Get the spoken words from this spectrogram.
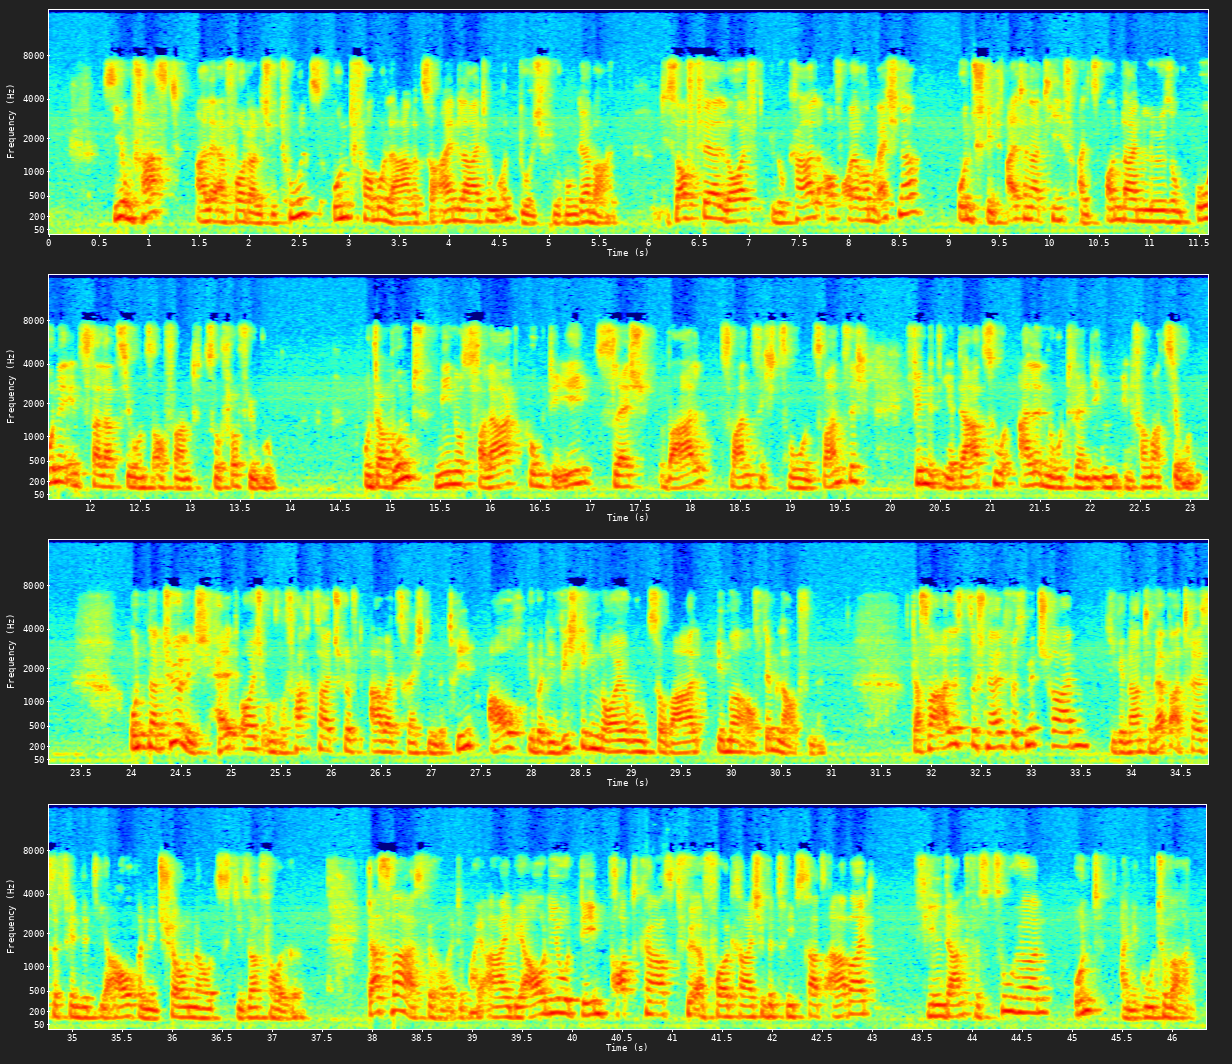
Sie umfasst alle erforderlichen Tools und Formulare zur Einleitung und Durchführung der Wahl. Die Software läuft lokal auf eurem Rechner und steht alternativ als Online-Lösung ohne Installationsaufwand zur Verfügung. Unter bund-verlag.de slash Wahl 2022 findet ihr dazu alle notwendigen Informationen. Und natürlich hält euch unsere Fachzeitschrift Arbeitsrecht im Betrieb auch über die wichtigen Neuerungen zur Wahl immer auf dem Laufenden. Das war alles zu schnell fürs Mitschreiben. Die genannte Webadresse findet ihr auch in den Show Notes dieser Folge. Das war es für heute bei AIB Audio, dem Podcast für erfolgreiche Betriebsratsarbeit. Vielen Dank fürs Zuhören und eine gute Wahl.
